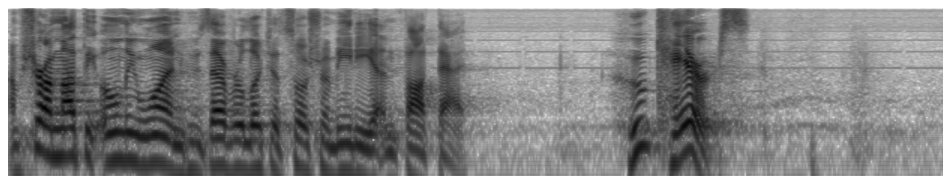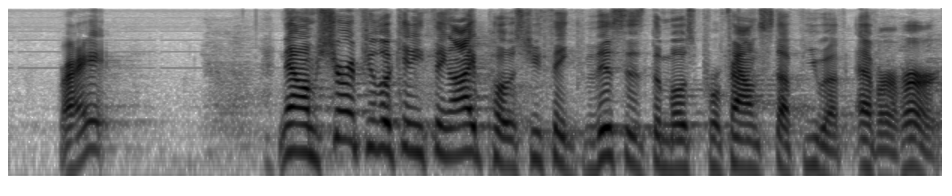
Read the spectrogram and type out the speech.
I'm sure I'm not the only one who's ever looked at social media and thought that. Who cares? Right? Now, I'm sure if you look at anything I post, you think this is the most profound stuff you have ever heard.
